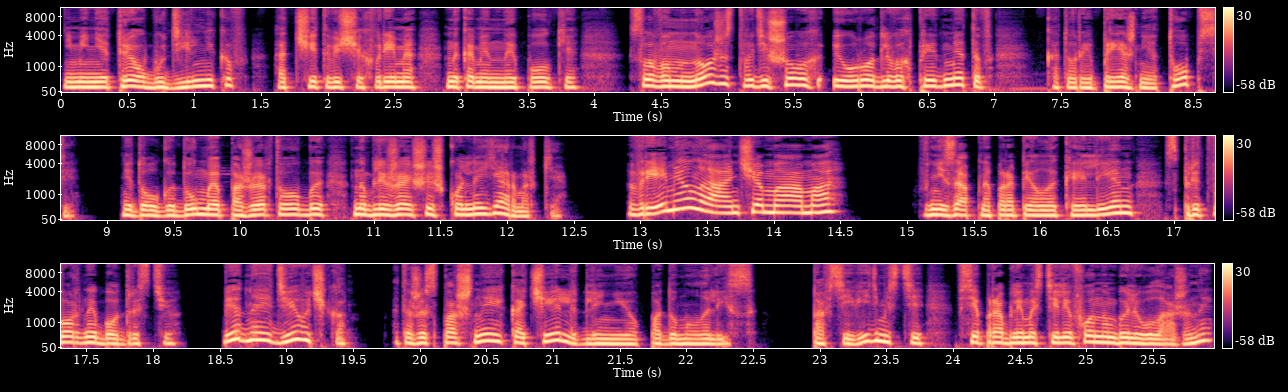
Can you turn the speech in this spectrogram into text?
не менее трех будильников, отчитывающих время на каменной полке, словом, множество дешевых и уродливых предметов, которые прежние Топси недолго думая, пожертвовал бы на ближайшей школьной ярмарке. «Время ланча, мама!» Внезапно пропела Кэллиэн с притворной бодростью. «Бедная девочка, это же сплошные качели для нее», — подумала Лис. По всей видимости, все проблемы с телефоном были улажены.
